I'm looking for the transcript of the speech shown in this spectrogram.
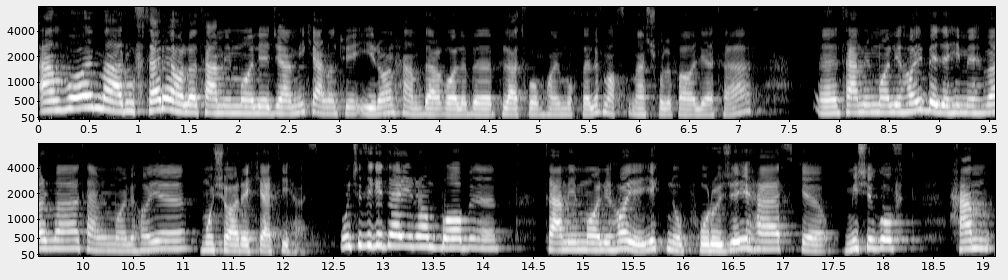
انواع معروفتر حالا تامین مالی جمعی که الان توی ایران هم در قالب پلتفرم های مختلف مشغول فعالیت هست تامین مالی های بدهی محور و تامین مالی های مشارکتی هست. اون چیزی که در ایران باب تامین مالی های یک نوع پروژه هست که میشه گفت هم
